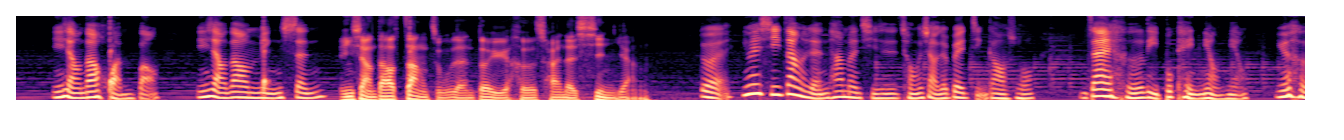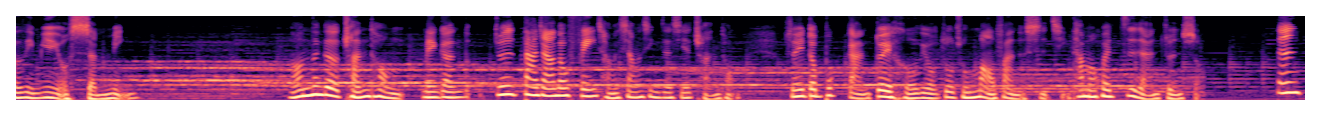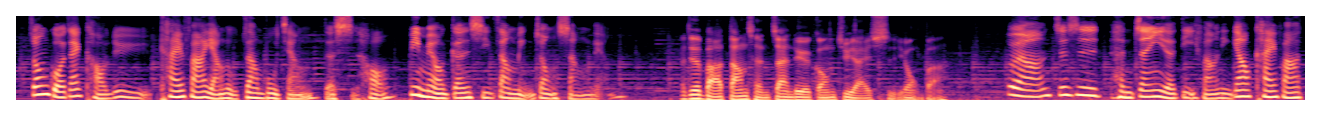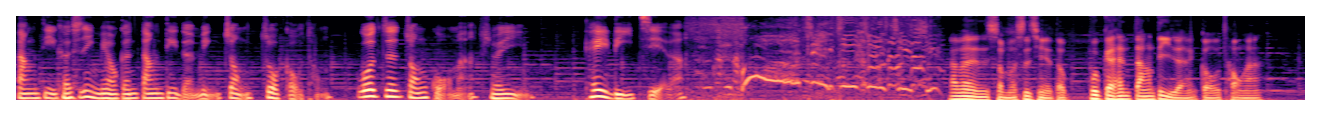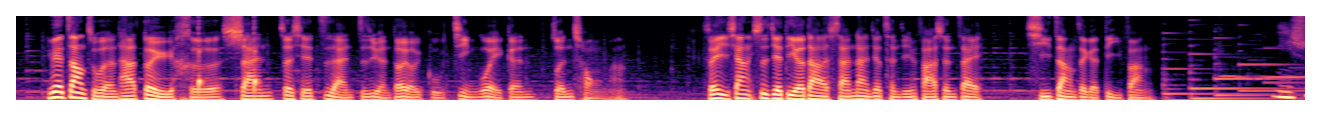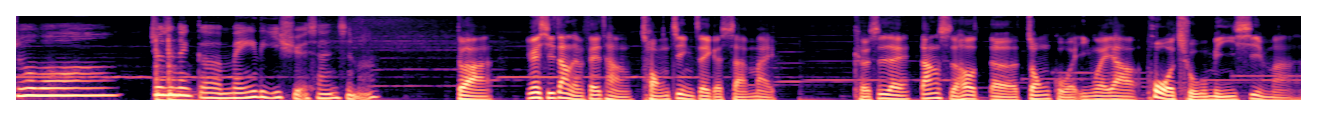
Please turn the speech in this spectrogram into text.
影响到环保，影响到民生，影响到藏族人对于河川的信仰。对，因为西藏人他们其实从小就被警告说，你在河里不可以尿尿，因为河里面有神明。然后那个传统，每个人都就是大家都非常相信这些传统，所以都不敢对河流做出冒犯的事情，他们会自然遵守。但中国在考虑开发雅鲁藏布江的时候，并没有跟西藏民众商量，那就是把它当成战略工具来使用吧。对啊，这是很争议的地方。你要开发当地，可是你没有跟当地的民众做沟通。不过这是中国嘛，所以可以理解啦。他们什么事情也都不跟当地人沟通啊，因为藏族人他对于河山这些自然资源都有一股敬畏跟尊崇嘛。所以像世界第二大的山难就曾经发生在西藏这个地方。你说不？就是那个梅里雪山是吗？对啊，因为西藏人非常崇敬这个山脉，可是呢，当时候的中国因为要破除迷信嘛，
